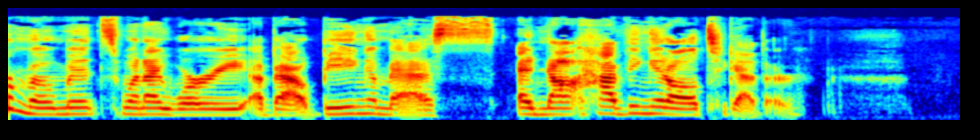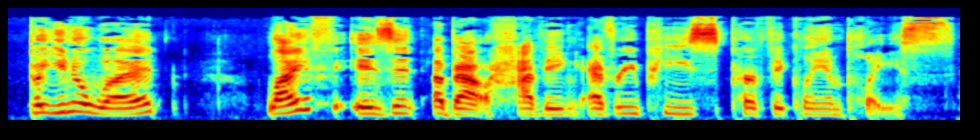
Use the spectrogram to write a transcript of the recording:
are moments when I worry about being a mess and not having it all together. But you know what? Life isn't about having every piece perfectly in place.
